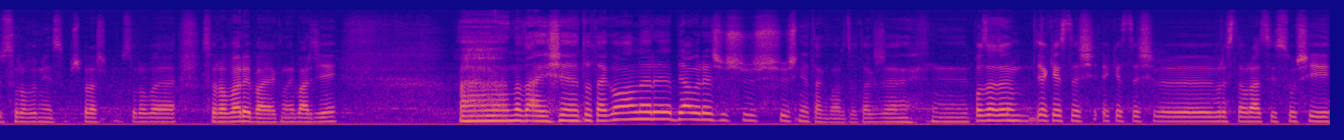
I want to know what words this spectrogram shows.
surowe mięso, przepraszam, surowe, surowa ryba jak najbardziej e, nadaje się do tego, ale ry, biały ryż już, już, już nie tak bardzo, także y, poza tym jak jesteś, jak jesteś y, w restauracji sushi,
